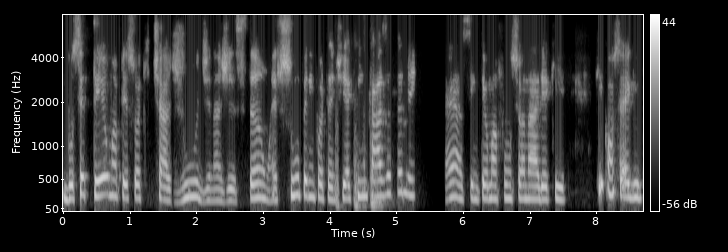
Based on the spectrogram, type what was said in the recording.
você ter uma pessoa que te ajude na gestão é super importante. E aqui em casa também, né? Assim, ter uma funcionária que, que consegue,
